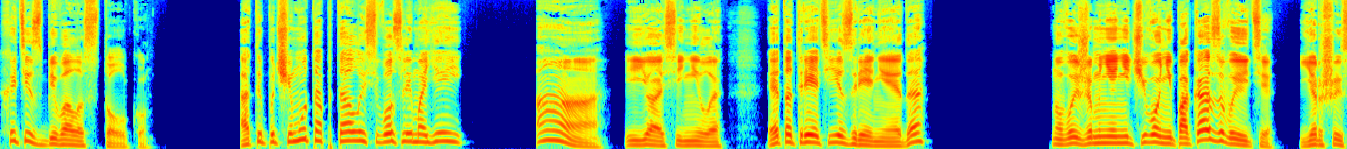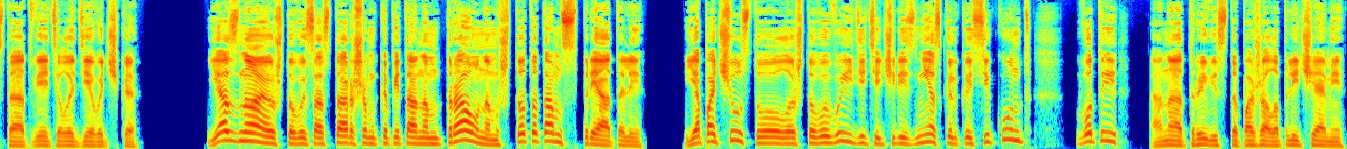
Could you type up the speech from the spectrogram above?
хоть и сбивало с толку. «А ты почему топталась возле моей...» «А, — ее осенило, — это третье зрение, да?» «Но вы же мне ничего не показываете?» — ершисто ответила девочка. «Я знаю, что вы со старшим капитаном Трауном что-то там спрятали. Я почувствовала, что вы выйдете через несколько секунд, вот и...» Она отрывисто пожала плечами.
